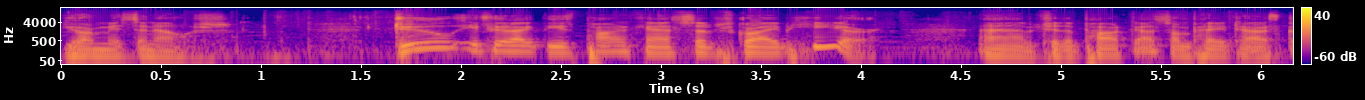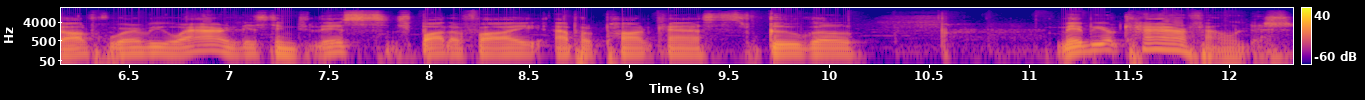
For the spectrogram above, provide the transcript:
you're missing out. Do, if you like these podcasts, subscribe here um, to the podcast on Paddy Talks Golf, wherever you are listening to this Spotify, Apple Podcasts, Google. Maybe your car found it.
